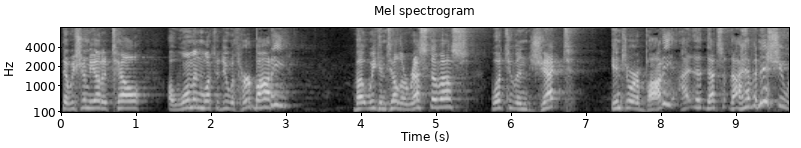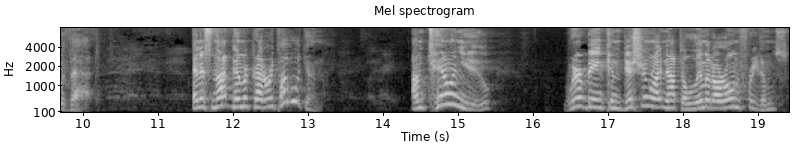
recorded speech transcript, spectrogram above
that we shouldn't be able to tell a woman what to do with her body, but we can tell the rest of us what to inject into our body. I, that's, I have an issue with that. And it's not Democrat or Republican. I'm telling you, we're being conditioned right now to limit our own freedoms,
